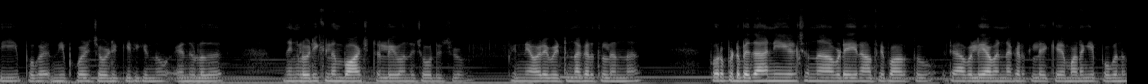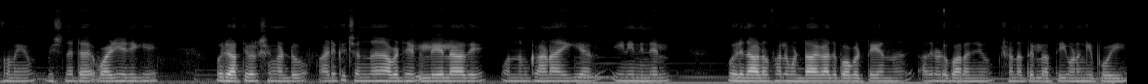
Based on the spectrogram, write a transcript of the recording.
തീ പുക നീ പുകഴ്ചൊഴുക്കിയിരിക്കുന്നു എന്നുള്ളത് നിങ്ങൾ ഒരിക്കലും വായിച്ചിട്ടില്ലയോ എന്ന് ചോദിച്ചു. പിന്നെ അവരെ വീട്ടു നഗരത്തിൽ നിന്ന് പുറപ്പെട്ട് ബദാനിയയിൽ ചെന്ന് അവിടെ രാത്രി പാർത്തു. രാവിലെ അവൻ നഗരത്തിലേക്ക് മടങ്ങിപ്പോകുന്ന സമയം വിഷ്ണുട്ട് വഴിയരികെ ഒരു അത്തിവൃക്ഷം കണ്ടു. അടുക്ക് ചെന്ന് അവിടെ ഇല്ലയില്ലാതെ ഒന്നും കാണായികയാൽ ഇനി നിന്നിൽ ഒരു നാളും ഫലമുണ്ടാകാതെ പോകട്ടെ എന്ന് അതിനോട് പറഞ്ഞു. ക്ഷണത്തിൽ അത്തി ഉണങ്ങിപ്പോയി.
